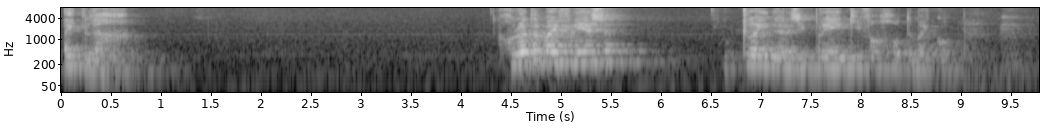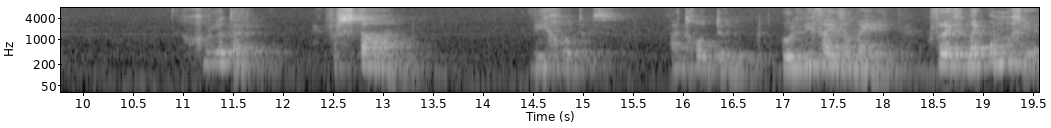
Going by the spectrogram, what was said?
uitlig. Groter my vrese, hoe kleiner is die prentjie van God in my kop. Groter. Ek verstaan wie God is, wat God doen, hoe lief hy vir my het, hoe hy vir my omgee,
